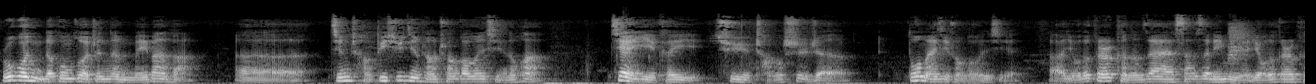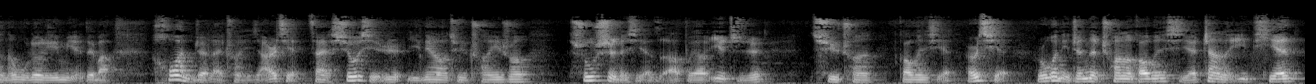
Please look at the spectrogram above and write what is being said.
如果你的工作真的没办法，呃，经常必须经常穿高跟鞋的话，建议可以去尝试着多买几双高跟鞋。啊，有的跟儿可能在三四厘米，有的跟儿可能五六厘米，对吧？换着来穿一下，而且在休息日一定要去穿一双舒适的鞋子啊，不要一直去穿高跟鞋。而且，如果你真的穿了高跟鞋站了一天，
